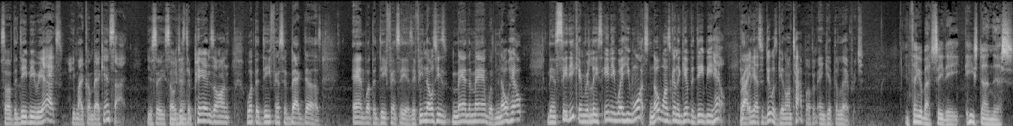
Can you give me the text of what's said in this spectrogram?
So if the DB reacts, he might come back inside. You see, so mm-hmm. it just mm-hmm. depends on what the defensive back does and what the defense is. If he knows he's man to man with no help, then CeeDee can release any way he wants. No one's going to give the DB help. Right. All he has to do is get on top of him and get the leverage. And think about CeeDee. He's done this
